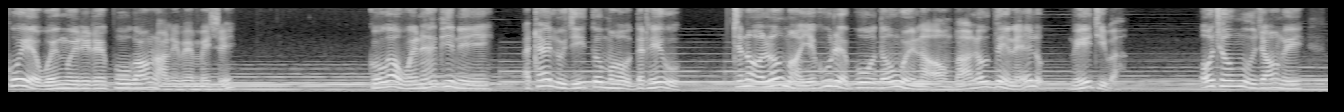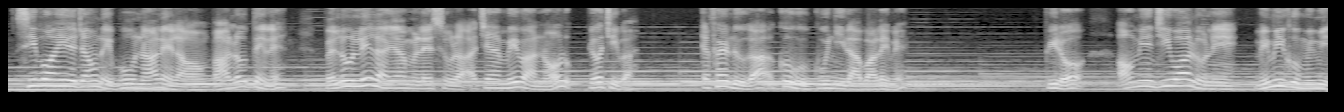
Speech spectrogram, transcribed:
ကိုယ့်ရဲ့ဝင်ငွေတွေလည်းပိုကောင်းလာလေပဲမိတ်ဆွေကိုကဝန်ထမ်းဖြစ်နေရင်အထက်လူကြီးသို့မဟုတ်တထေးကိုကျွန်တော်အလုံးမှာယခုတည်းပိုအသုံးဝင်လာအောင်ဘာလုပ်သင့်လဲလို့မေးကြည့်ပါ။အိုးချုံမှုအကြောင်းတွေစီးပွားရေးအကြောင်းတွေပိုနားလည်လာအောင်ဘာလုပ်သင့်လဲဘယ်လိုလေ့လာရမလဲဆိုတာအကြံပေးပါနော်လို့ပြောကြည့်ပါ။တစ်ဖက်လူကအခု့ကိုကူညီလာပါလိမ့်မယ်။ပြီးတော့ အောင်မြင်ကြီးွားလို့လင်းမိမိကိုမိမိ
